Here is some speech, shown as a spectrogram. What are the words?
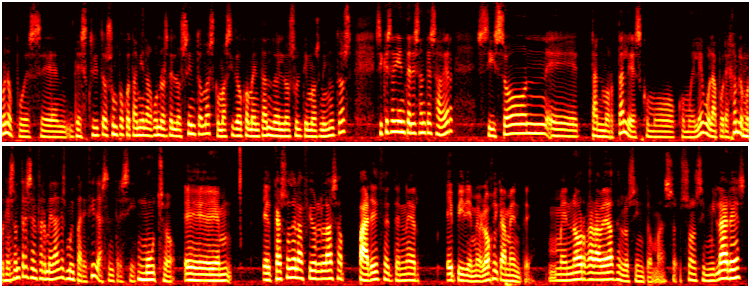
Bueno, pues eh, descritos un poco también algunos de los síntomas, como has ido comentando en los últimos minutos, sí que sería interesante saber si son eh, tan mortales como, como el ébola, por ejemplo, porque son tres enfermedades muy parecidas entre sí. Mucho. Eh, el caso de la fiebre lasa parece tener epidemiológicamente menor gravedad en los síntomas. Son similares,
